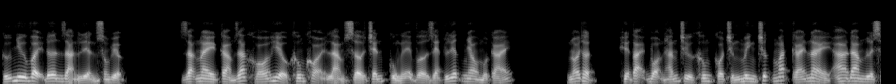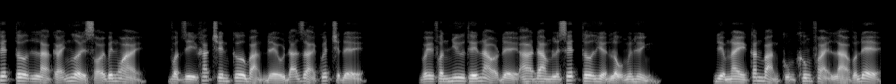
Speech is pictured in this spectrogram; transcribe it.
Cứ như vậy đơn giản liền xong việc. Dạng này cảm giác khó hiểu không khỏi làm sở chen cùng nghệ vợ dẹt liếc nhau một cái. Nói thật hiện tại bọn hắn trừ không có chứng minh trước mắt cái này adam leicester là cái người sói bên ngoài vật gì khác trên cơ bản đều đã giải quyết triệt để về phần như thế nào để adam leicester hiện lộ nguyên hình? Điểm này căn bản cũng không phải là vấn đề.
